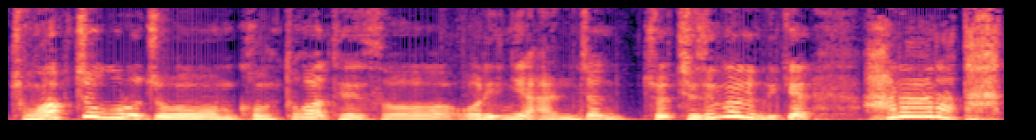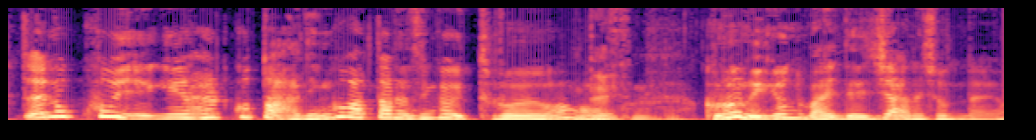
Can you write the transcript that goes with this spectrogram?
종합적으로 좀 검토가 돼서 어린이 안전, 저, 제 생각에는 이렇게 하나하나 다 떼놓고 얘기할 것도 아닌 것 같다는 생각이 들어요. 네. 그런 의견도 많이 내지 않으셨나요?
